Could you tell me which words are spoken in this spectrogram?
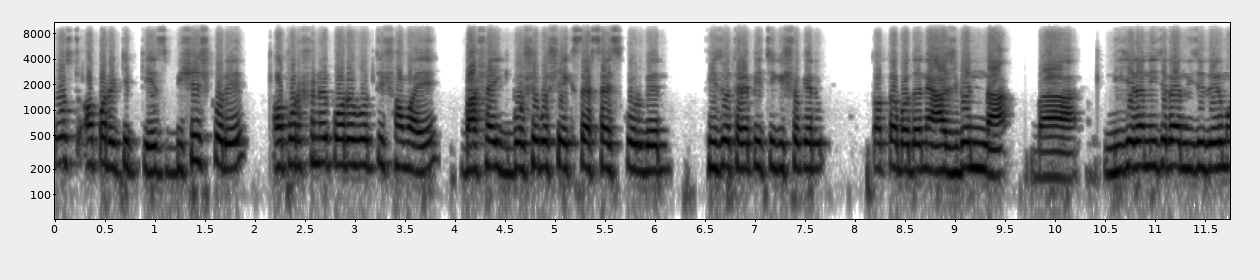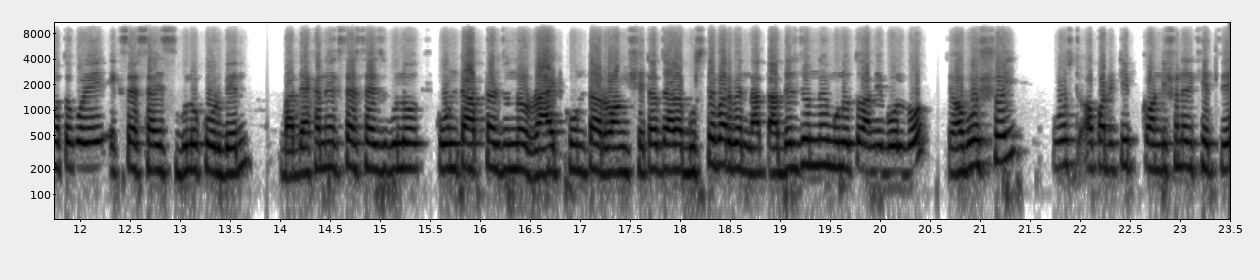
পোস্ট অপারেটিভ কেস বিশেষ করে অপারেশনের পরবর্তী সময়ে বাসায় বসে বসে এক্সারসাইজ করবেন ফিজিওথেরাপি চিকিৎসকের তত্ত্বাবধানে আসবেন না বা নিজেরা নিজেরা নিজেদের মতো করে এক্সারসাইজগুলো করবেন বা দেখানো এক্সারসাইজগুলো কোনটা আপনার জন্য রাইট কোনটা রং সেটা যারা বুঝতে পারবেন না, তাদের জন্যই মূলত আমি বলব যে অবশ্যই পোস্ট অপারেটিভ কন্ডিশনের ক্ষেত্রে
